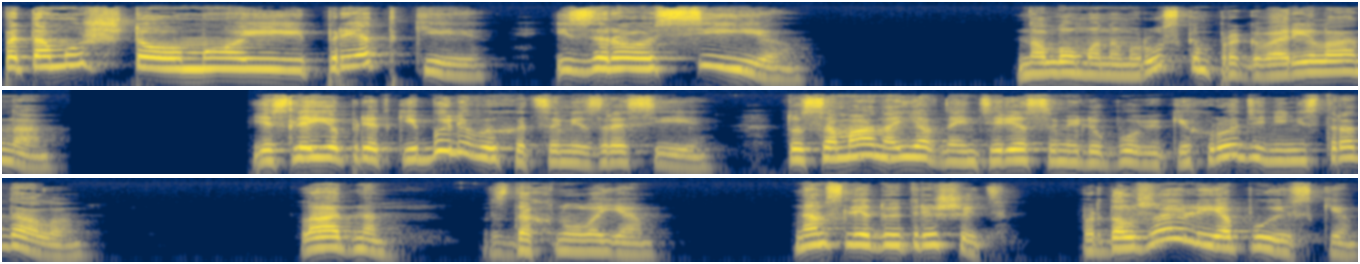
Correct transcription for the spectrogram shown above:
Потому что мои предки из России. На ломаном русском проговорила она. Если ее предки были выходцами из России, то сама она явно интересами и любовью к их родине не страдала. «Ладно», — вздохнула я. «Нам следует решить, продолжаю ли я поиски,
